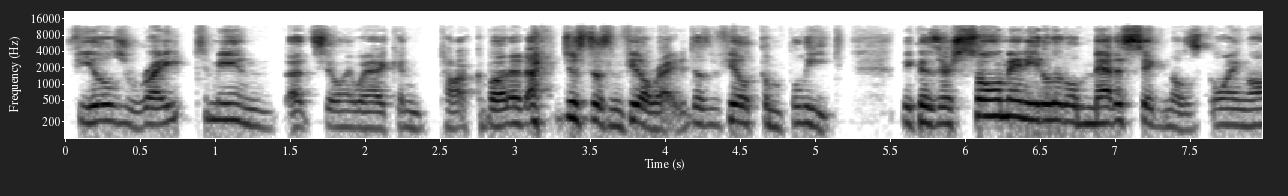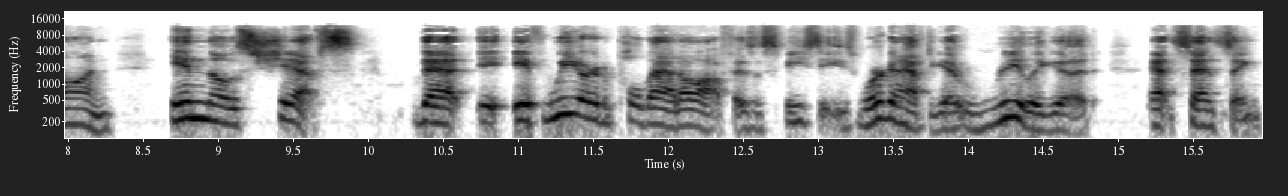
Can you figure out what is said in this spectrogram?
feels right to me and that's the only way i can talk about it it just doesn't feel right it doesn't feel complete because there's so many little meta signals going on in those shifts that if we are to pull that off as a species, we're going to have to get really good at sensing,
